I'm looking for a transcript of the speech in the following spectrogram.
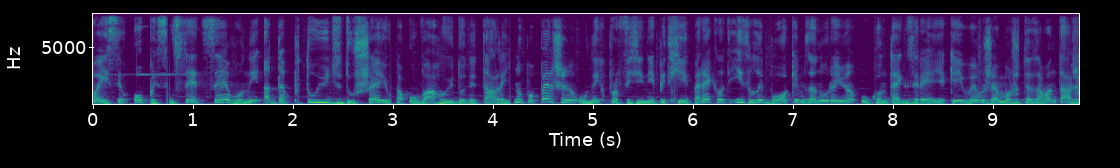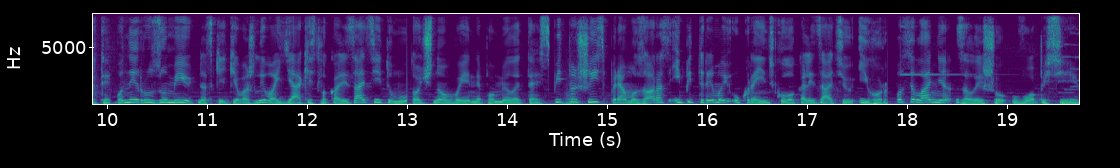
інтерфейси, опис, усе це вони адаптують з душею та увагою до деталей. Ну, по-перше, у них професійний підхід, переклад із глибоким зануренням у контекст гри, який ви вже можете завантажити. Вони розуміють наскільки важлива якість локалізації, тому точно ви не помилитесь. Підпишись прямо зараз і підтримай українську локалізацію ігор. Посилання залишу в описі.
